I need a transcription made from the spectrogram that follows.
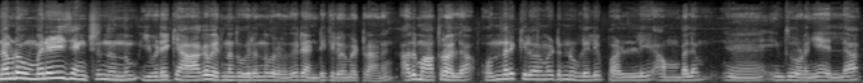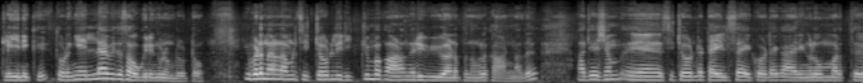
നമ്മുടെ ഉമ്മനഴി ജംഗ്ഷനിൽ നിന്നും ഇവിടേക്ക് ആകെ വരുന്ന ദൂരം എന്ന് പറയുന്നത് രണ്ട് കിലോമീറ്ററാണ് അത് മാത്രമല്ല ഒന്നര കിലോമീറ്ററിനുള്ളിൽ പള്ളി അമ്പലം ഇത് തുടങ്ങിയ എല്ലാ ക്ലിനിക്ക് തുടങ്ങിയ എല്ലാവിധ സൗകര്യങ്ങളും ഉണ്ട് കേട്ടോ. ഇവിടെ നിന്നാണ് നമ്മൾ സിറ്റൗട്ടിൽ ഇരിക്കുമ്പോൾ കാണുന്ന ഒരു വ്യൂ ആണ് ഇപ്പോൾ നമ്മൾ കാണുന്നത്. അത്യാവശ്യം സിറ്റൗട്ടിന്റെ ടൈൽസ് ആയിക്കോട്ടെ കാര്യങ്ങൾ ഉമ്മർത്ത്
